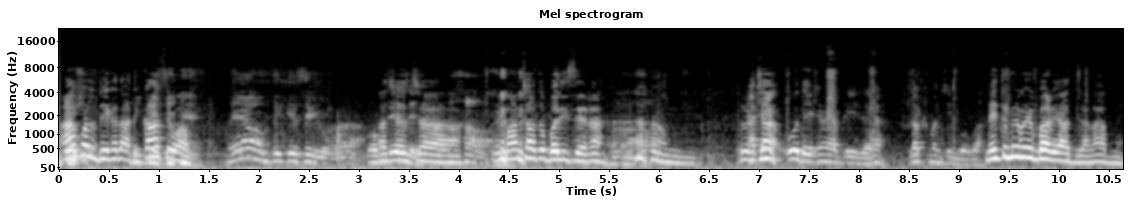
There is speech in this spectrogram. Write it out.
आप कल देखा था कहाँ से हो आप? अच्छा अच्छा। इमाम साहब तो बदी से है ना? तो अच्छा वो देखना है प्लीज़ है ना लक्ष्मण सिंह होगा। नहीं तो मेरे को एक बार याद दिलाना आपने।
